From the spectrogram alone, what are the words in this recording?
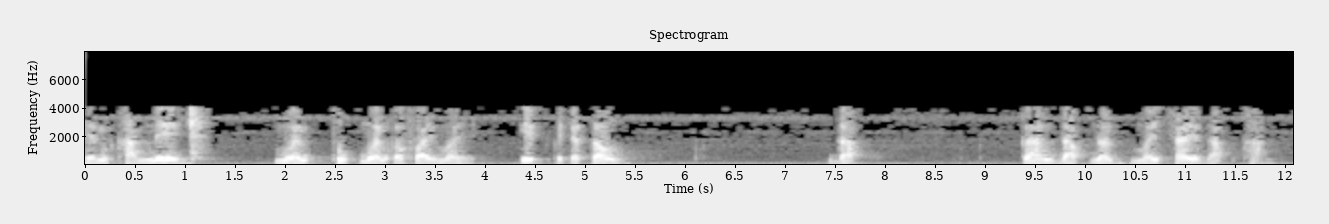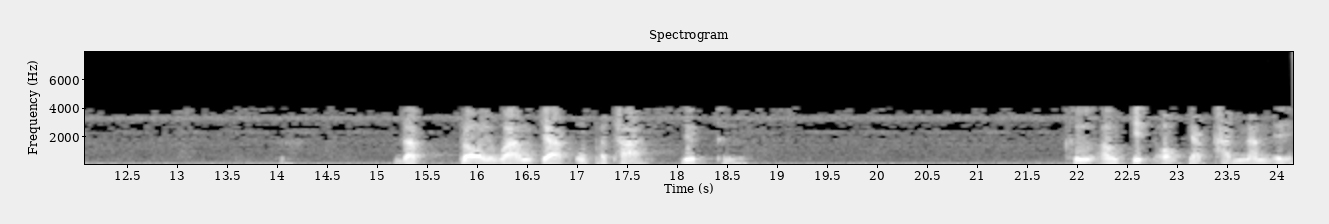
เห็นขันนี่เหมือนทุกเหมือนกับไฟไหม้ จิตก็จะต้องดับ การดับนั่นไม่ใช่ดับขันดับปล่อยวางจากอุปทานยึดถือ คือเอาจิตออกจากขันนั่นเอง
